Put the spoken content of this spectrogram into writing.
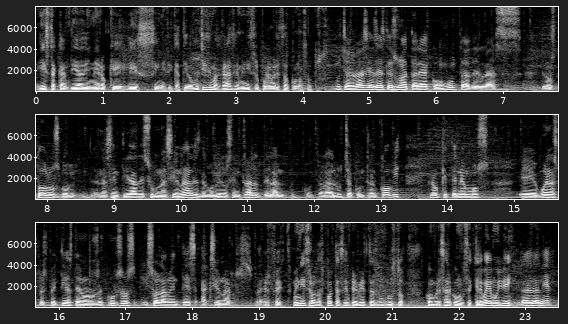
esta cantidad de dinero que es significativa. Muchísimas gracias, ministro, por haber estado con nosotros. Muchas gracias. Esta es una tarea conjunta de las los, todas las entidades subnacionales del gobierno central de la, contra la lucha contra el COVID. Creo que tenemos eh, buenas perspectivas, tenemos los recursos y solamente es accionarlos. Perfecto. Ministro, las puertas siempre abiertas, un gusto conversar con usted. Que le vaya muy bien. Gracias, Daniel.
